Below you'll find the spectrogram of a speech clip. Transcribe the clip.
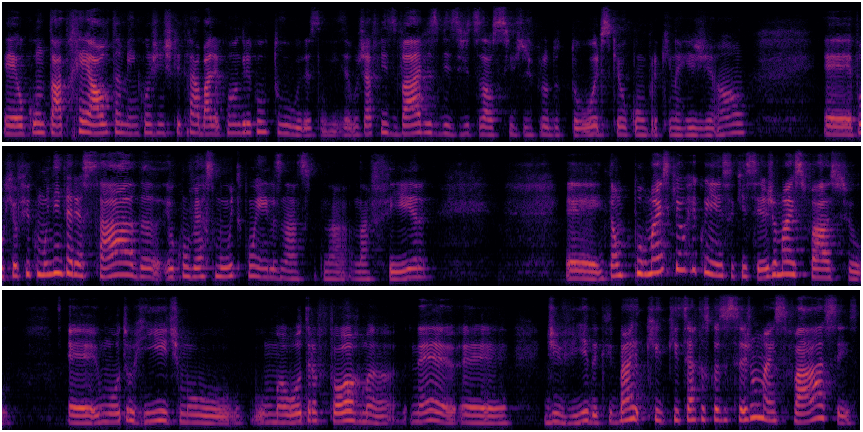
é o contato real também com gente que trabalha com agricultura. Assim. Eu já fiz várias visitas aos sítios de produtores que eu compro aqui na região, é, porque eu fico muito interessada, eu converso muito com eles na, na, na feira. É, então, por mais que eu reconheça que seja mais fácil é, um outro ritmo, uma outra forma né, é, de vida, que, que, que, certas coisas sejam mais fáceis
